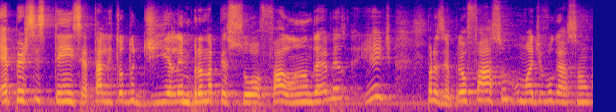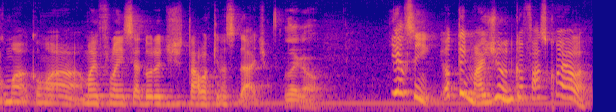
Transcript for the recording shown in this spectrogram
é persistência, tá ali todo dia, lembrando a pessoa, falando. É mesmo. Gente, por exemplo, eu faço uma divulgação com uma, com uma, uma influenciadora digital aqui na cidade. Legal. E assim, eu tenho mais de ano que eu faço com ela.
